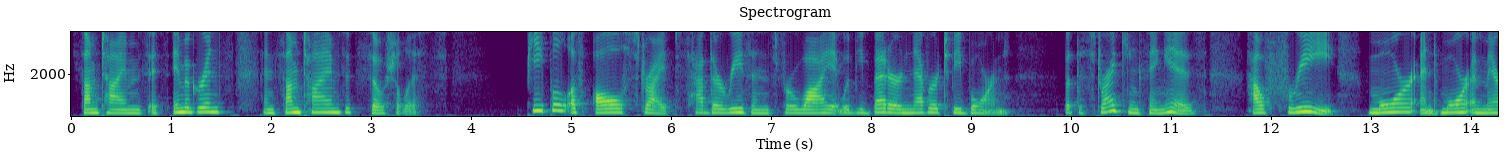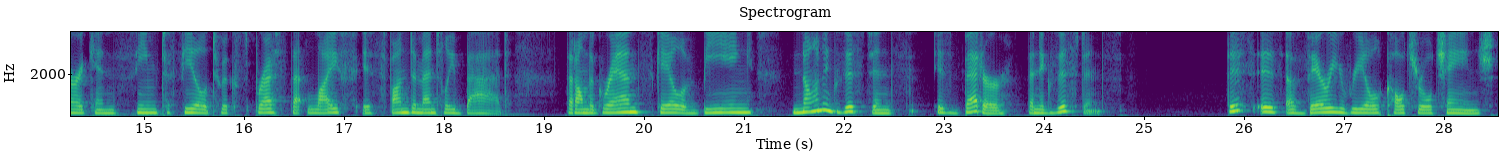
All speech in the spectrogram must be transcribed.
Sometimes it's immigrants, and sometimes it's socialists. People of all stripes have their reasons for why it would be better never to be born. But the striking thing is how free more and more Americans seem to feel to express that life is fundamentally bad that on the grand scale of being, non existence is better than existence. This is a very real cultural change.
